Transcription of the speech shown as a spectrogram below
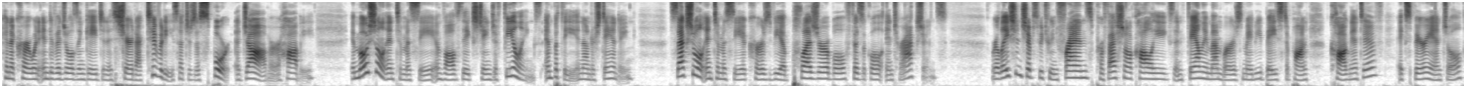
can occur when individuals engage in a shared activity, such as a sport, a job, or a hobby. Emotional intimacy involves the exchange of feelings, empathy, and understanding. Sexual intimacy occurs via pleasurable physical interactions. Relationships between friends, professional colleagues, and family members may be based upon cognitive, experiential,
